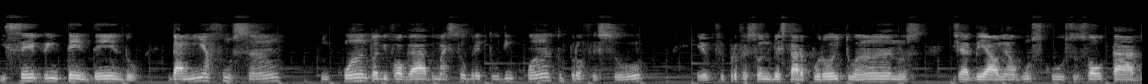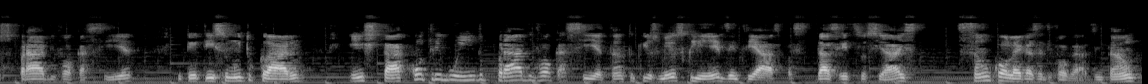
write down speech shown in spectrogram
e sempre entendendo da minha função enquanto advogado, mas sobretudo enquanto professor. Eu fui professor universitário por oito anos, já dei aula em alguns cursos voltados para a advocacia então eu tenho isso muito claro em estar contribuindo para a advocacia, tanto que os meus clientes, entre aspas, das redes sociais são colegas advogados. Então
